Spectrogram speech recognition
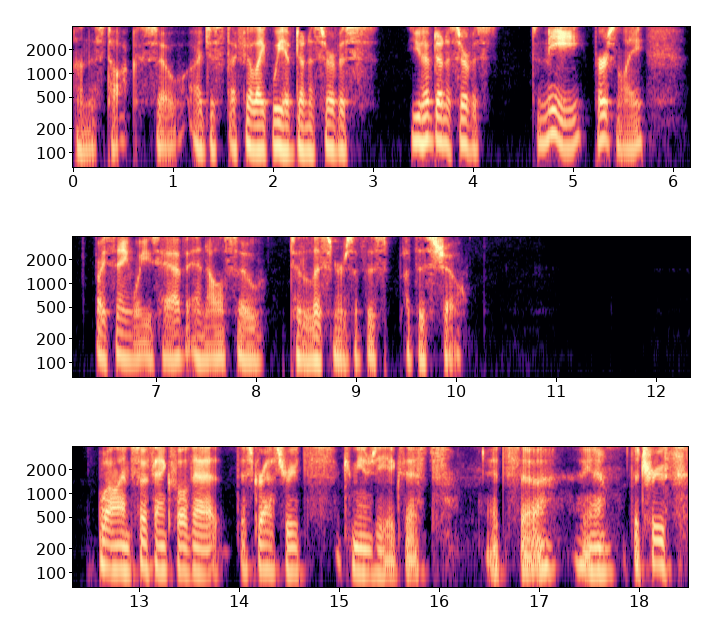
on this talk. So I just I feel like we have done a service. You have done a service to me personally by saying what you have and also to the listeners of this of this show. Well, I'm so thankful that this grassroots community exists. It's uh, you know the truth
